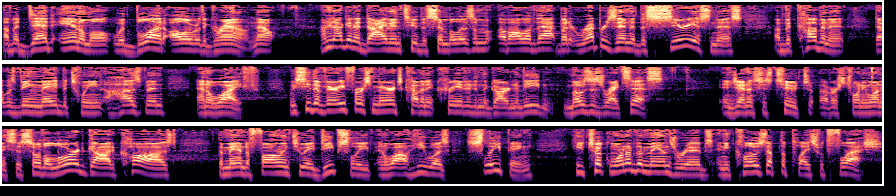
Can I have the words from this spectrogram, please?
of a dead animal with blood all over the ground. Now, I'm not going to dive into the symbolism of all of that, but it represented the seriousness of the covenant that was being made between a husband and a wife. We see the very first marriage covenant created in the Garden of Eden. Moses writes this in Genesis 2, uh, verse 21. He says, So the Lord God caused the man to fall into a deep sleep, and while he was sleeping, he took one of the man's ribs and he closed up the place with flesh.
